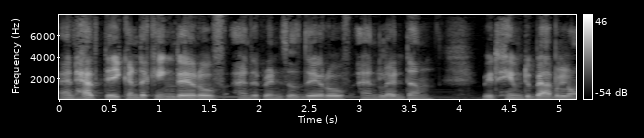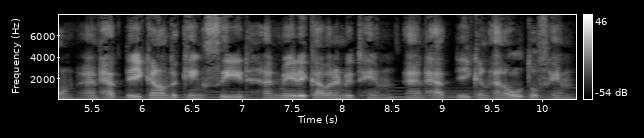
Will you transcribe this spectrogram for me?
and hath taken the king thereof and the princes thereof, and led them with him to Babylon, and hath taken of the king's seed, and made a covenant with him, and hath taken an oath of him.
